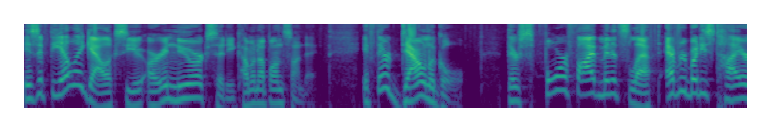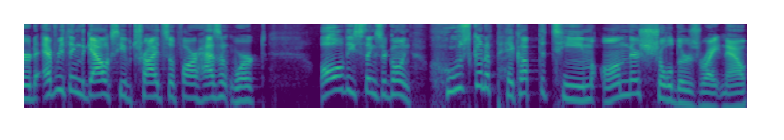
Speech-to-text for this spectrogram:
is if the LA Galaxy are in New York City coming up on Sunday, if they're down a goal, there's four or five minutes left, everybody's tired, everything the Galaxy have tried so far hasn't worked. All of these things are going. Who's going to pick up the team on their shoulders right now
